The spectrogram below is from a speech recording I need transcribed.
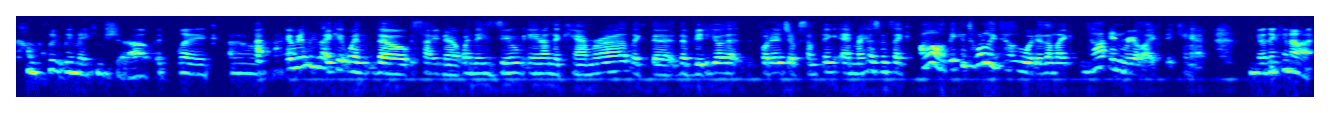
completely making shit up. It's like, oh. I, I really like it when, though, side note, when they zoom in on the camera, like the the video that footage of something, and my husband's like, oh, they can totally tell who it is. I'm like, not in real life, they can't. No, they cannot.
